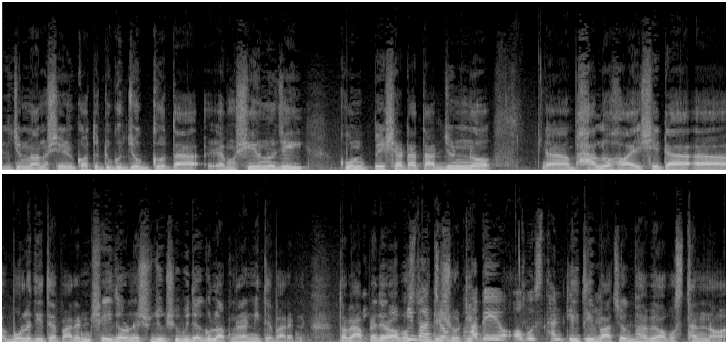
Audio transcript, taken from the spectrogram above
একজন মানুষের কতটুকু যোগ্যতা এবং সেই অনুযায়ী কোন পেশাটা তার জন্য ভালো হয় সেটা বলে দিতে পারেন। সেই ধরনের সুযোগ সুবিধাগুলো আপনারা নিতে পারেন। তবে আপনাদের অবস্থানটি সঠিক। অবস্থানটি ইতিবাচকভাবে অবস্থান নেওয়া।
